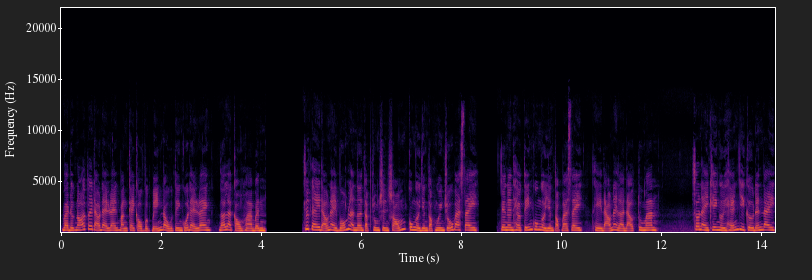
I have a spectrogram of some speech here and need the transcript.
và được nói với đảo Đài Loan bằng cây cầu vượt biển đầu tiên của Đài Loan, đó là cầu Hòa Bình. Trước đây đảo này vốn là nơi tập trung sinh sống của người dân tộc nguyên trú Ba Xây, cho nên theo tiếng của người dân tộc Ba Xây thì đảo này là đảo Tuman. Sau này khi người Hán di cư đến đây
